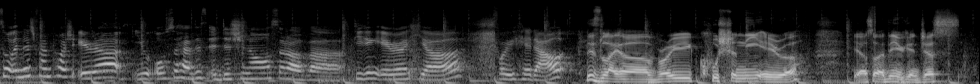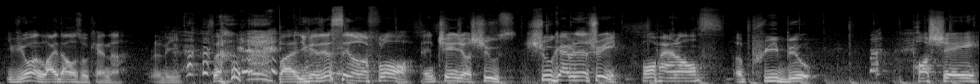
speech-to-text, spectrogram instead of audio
So in this front porch area, you also have this additional sort of uh, seating area here before you head out. This is like a very cushiony area. Yeah, so I think you can just, if you want to lie down also can, uh, really. So- but you can just sit on the floor and change your shoes. Shoe cabinetry, four panels, a pre-built Porsche.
